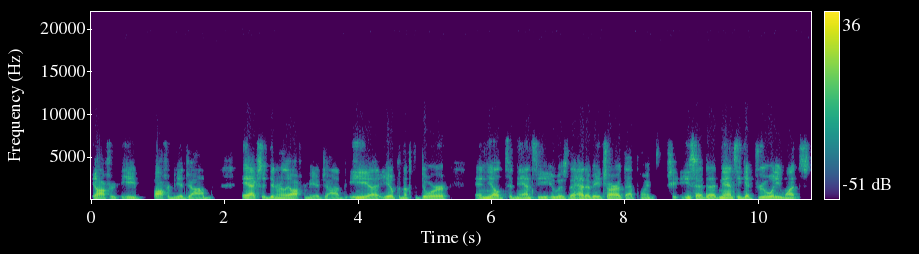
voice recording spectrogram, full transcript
he offered he offered me a job. He actually didn't really offer me a job. He uh, he opened up the door and yelled to Nancy, who was the head of HR at that point. She, he said, uh, "Nancy, get Drew what he wants."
